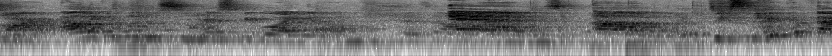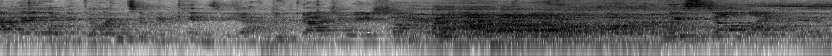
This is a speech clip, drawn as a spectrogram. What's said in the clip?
smart. Alec is one of the smartest people I know. And um, despite the fact that he'll be going to McKinsey after graduation, we still like him.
